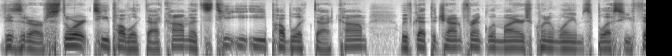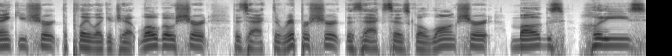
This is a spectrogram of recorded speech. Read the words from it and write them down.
Visit our store at teepublic.com. That's T-E-E-public.com. We've got the John Franklin Myers, Quinnen Williams, Bless You, Thank You shirt, the Play Like a Jet logo shirt, the Zach the Ripper shirt, the Zach Says Go Long shirt, mugs, hoodies,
